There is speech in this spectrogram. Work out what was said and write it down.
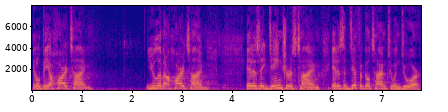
It'll be a hard time. You live in a hard time. It is a dangerous time. It is a difficult time to endure.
